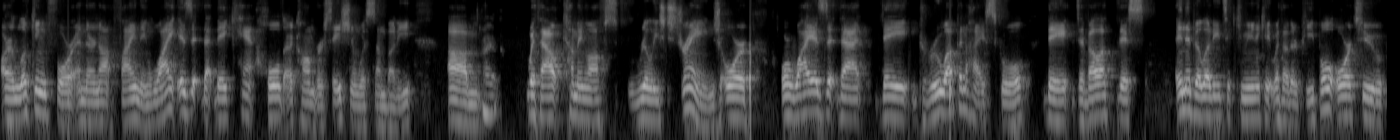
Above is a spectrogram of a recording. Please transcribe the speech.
are looking for and they're not finding? Why is it that they can't hold a conversation with somebody um, right without coming off really strange or or why is it that they grew up in high school they developed this inability to communicate with other people or to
